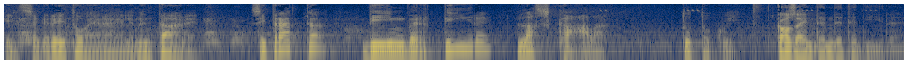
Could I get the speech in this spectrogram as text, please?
il segreto era elementare. Si tratta di invertire la scala. Tutto qui. Cosa intendete dire?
